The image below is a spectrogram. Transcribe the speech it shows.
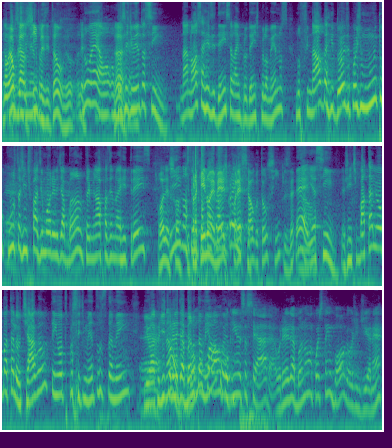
Não é um caso procedimento- simples, então? Eu-. Não é, é um, um Ah. procedimento assim. Na nossa residência lá em Prudente, pelo menos, no final da R2, depois de muito custo, a gente fazia uma orelha de abano, terminava fazendo R3. Olha e só. nós E pra quem não é médico, parece isso. algo tão simples, né? É, e assim, a gente batalhou, batalhou. O Thiago tem outros procedimentos também. e eu É, acredito que não, a orelha de abano vamos também é falar uma um coisa. pouquinho dessa seara. A orelha de abano é uma coisa que está em voga hoje em dia, né?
